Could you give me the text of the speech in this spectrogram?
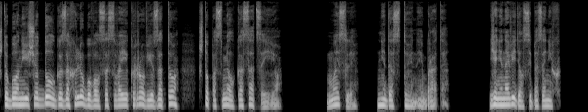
чтобы он еще долго захлебывался своей кровью за то, что посмел касаться ее. Мысли, недостойные брата. Я ненавидел себя за них.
